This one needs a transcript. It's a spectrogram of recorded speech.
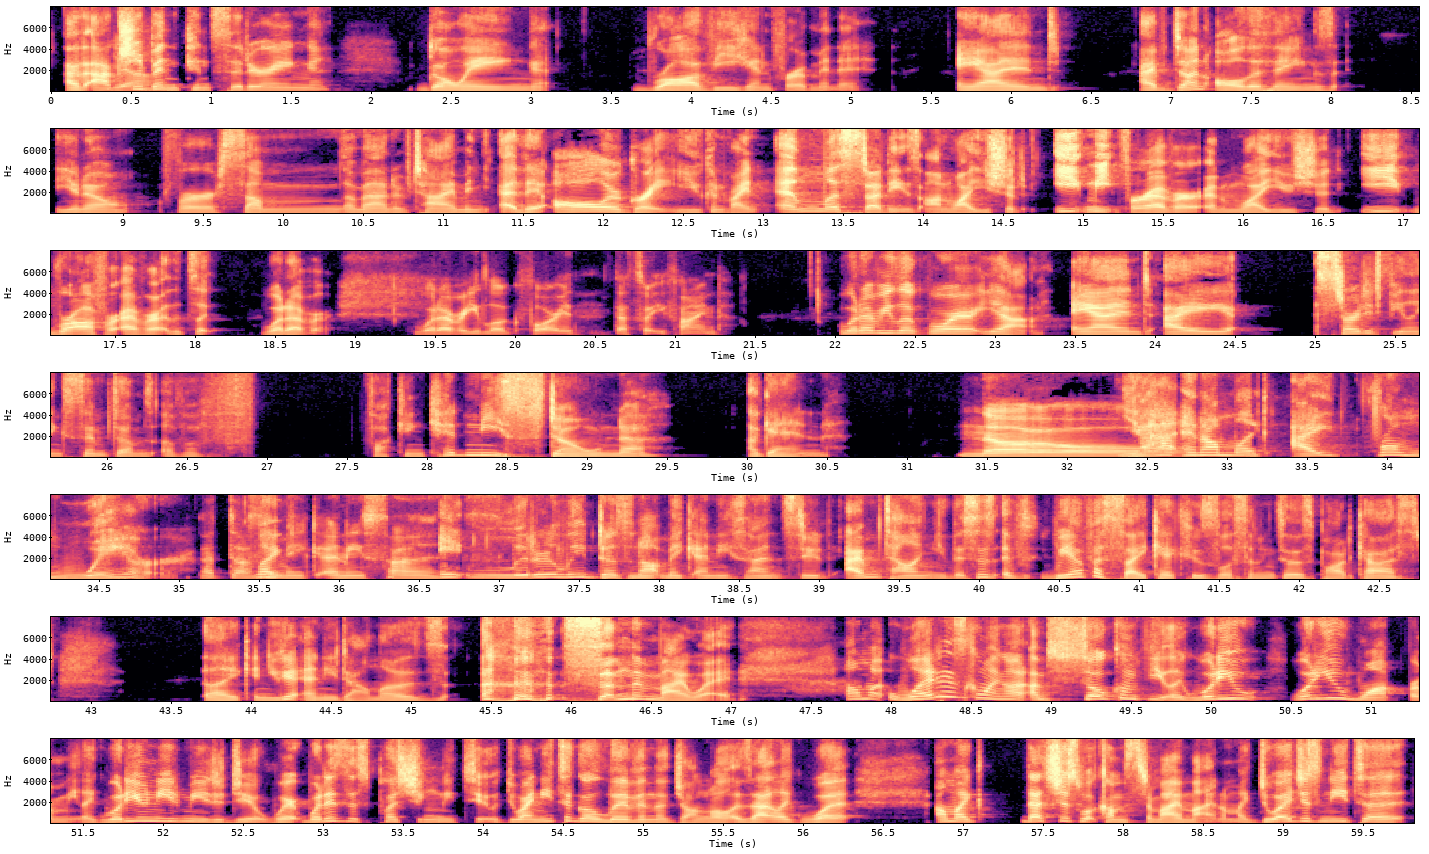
I've actually Yeah. been considering going raw vegan for a minute. And I've done all the things, you know, for some amount of time and uh, they all are great. You can find endless studies on why you should eat meat forever and why you should eat raw forever. It's like whatever. Whatever you look for, that's what you find. Whatever you look for, yeah. And I started feeling symptoms of a f- fucking kidney stone again. No. Yeah, and I'm like, I from where? that doesn't like, make any sense. It literally does not make any sense, dude. I'm telling you, this is if we have a psychic who's listening to this podcast, like, and you get any downloads, send them my way. I'm what is going on? I'm so confused. Like, what do you what do you want from me? Like, what do you need me to do? Where what is this pushing me to? Do I need to go live in the jungle? Is that like what I'm like, that's just what comes to my mind. I'm like, do I just need to,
